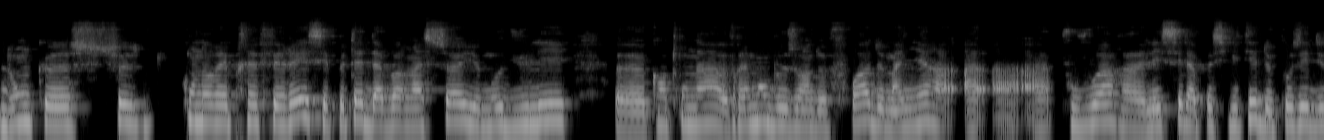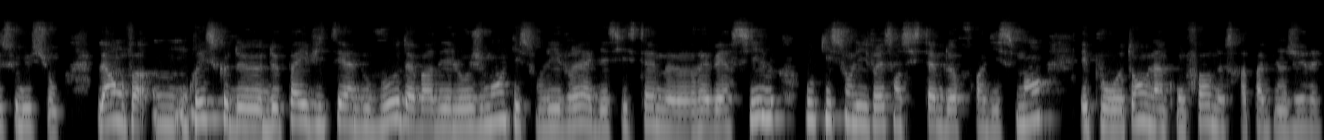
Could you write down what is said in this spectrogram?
Donc, euh, ce qu'on aurait préféré, c'est peut-être d'avoir un seuil modulé quand on a vraiment besoin de froid, de manière à, pouvoir euh, laisser la possibilité de poser des solutions. Là, on, va, on risque de ne pas éviter à nouveau d'avoir des logements qui sont livrés avec des systèmes euh, réversibles ou qui sont livrés sans système de refroidissement, et pour autant l'inconfort ne sera pas bien géré.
